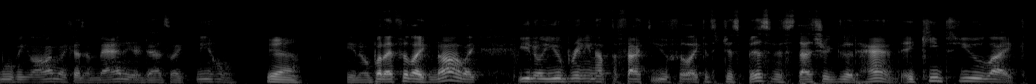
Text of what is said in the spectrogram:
moving on, like as a man, and your dad's like, mijo, Yeah. you know. But I feel like nah, like you know, you bringing up the fact that you feel like it's just business. That's your good hand. It keeps you like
